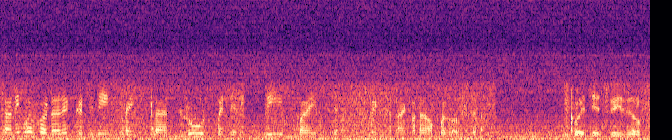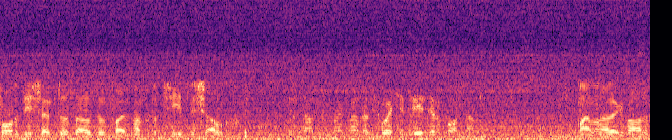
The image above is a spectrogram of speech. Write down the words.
Standing by for direct continuing flight plan route maintaining 350 Victor Tango November Golf Kuwaiti 304 descent 2500 feet إن شاء الله 2500 Kuwaiti 304 now ما يمر عليك ظالم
